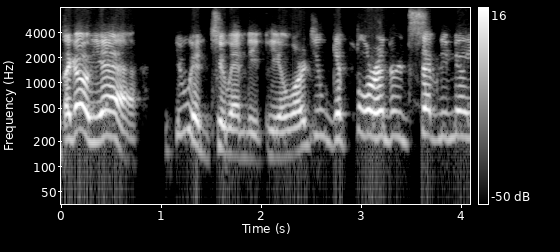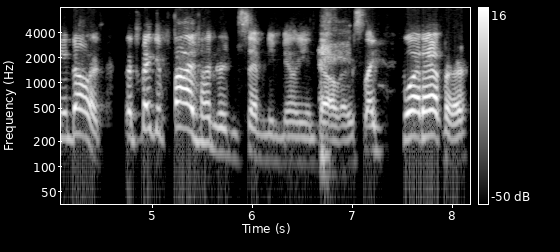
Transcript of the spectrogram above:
Like, oh yeah, you win two MVP awards, you get 470 million dollars. Let's make it 570 million dollars. like, whatever.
